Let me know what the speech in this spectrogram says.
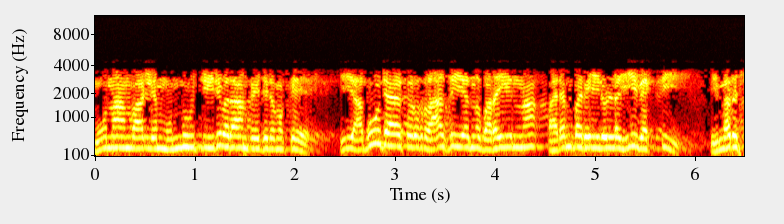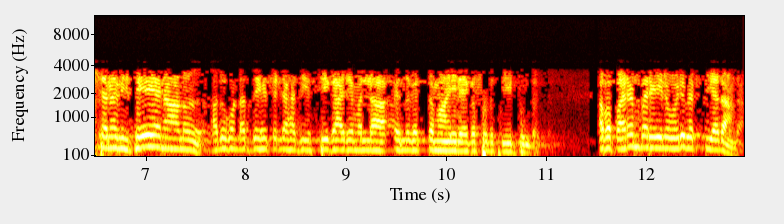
മൂന്നാം വാല്യം മുന്നൂറ്റി ഇരുപതാം പേജിലുമൊക്കെ ഈ അബൂജാഫർ റാസി എന്ന് പറയുന്ന പരമ്പരയിലുള്ള ഈ വ്യക്തി വിമർശന വിധേയനാണ്. അതുകൊണ്ട് അദ്ദേഹത്തിന്റെ ഹദീസ് സ്വീകാര്യമല്ല എന്ന് വ്യക്തമായി രേഖപ്പെടുത്തിയിട്ടുണ്ട്. അപ്പൊ പരമ്പരയിലെ ഒരു വ്യക്തി അതാണ്.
